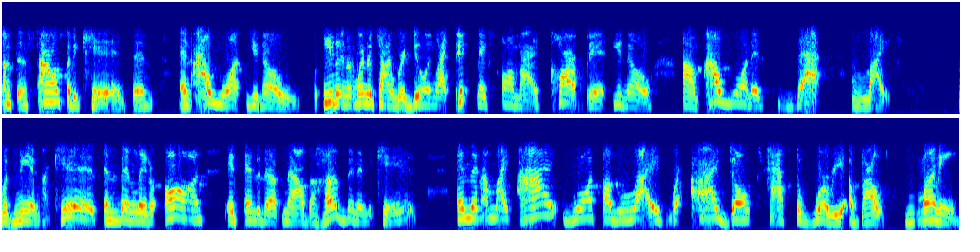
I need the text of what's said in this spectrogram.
something sound for the kids and and I want, you know, even in the wintertime we're doing like picnics on my carpet, you know. Um, I wanted that life with me and my kids and then later on it ended up now the husband and the kids. And then I'm like, I want a life where I don't have to worry about money.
